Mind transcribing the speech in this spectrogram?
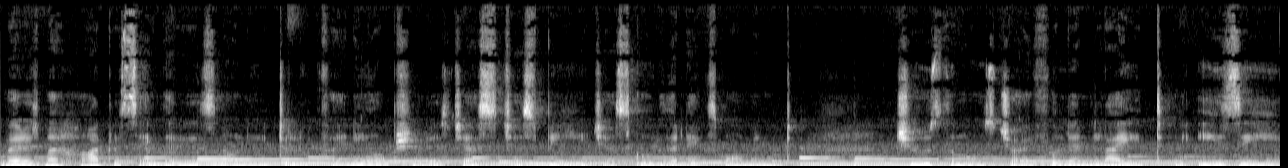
whereas my heart was saying there is no need to look for any option it's just just be just go to the next moment choose the most joyful and light and easy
